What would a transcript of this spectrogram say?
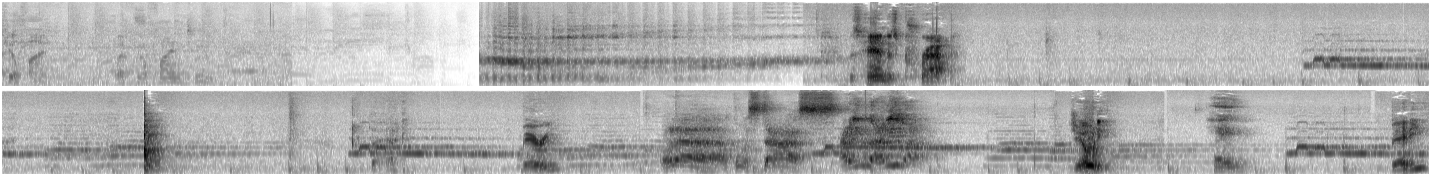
I feel fine. I feel fine too. This hand is crap. What the heck? Barry? Hola, ¿cómo estás? ¡Arriba, arriba! Jody? Hey, Betty?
